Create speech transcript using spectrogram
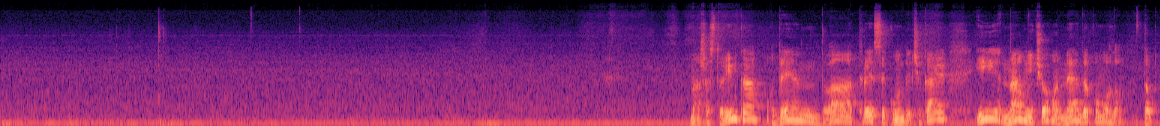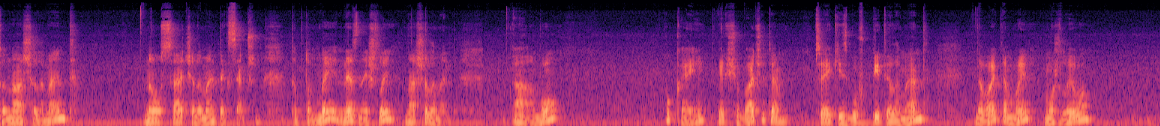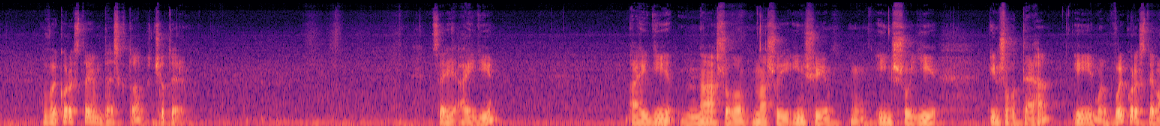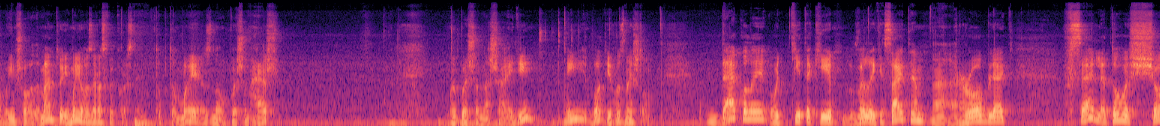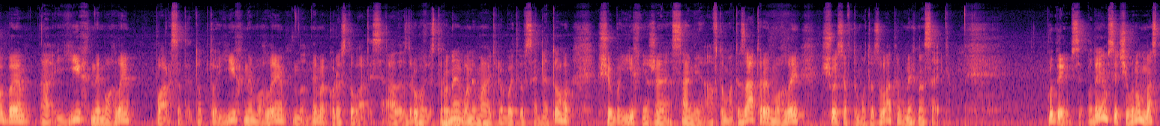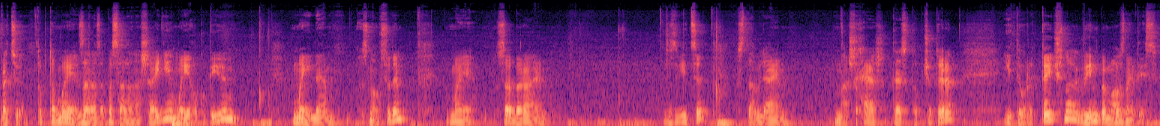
Наша сторінка 1, 2, 3 секунди чекає, і нам нічого не допомогло. Тобто наш елемент no such element exception. Тобто ми не знайшли наш елемент. Або, окей, якщо бачите, це якийсь був піделемент. Давайте ми, можливо, використаємо Desktop 4. Це є ID. ID нашого, нашої іншої, іншої, іншого тега. І ми використаємо або іншого елементу, і ми його зараз використаємо. Тобто ми знову пишемо хеш. Ми пишемо наш ID, і от його знайшло. Деколи от ті такі великі сайти роблять все для того, щоб їх не могли парсити, тобто їх не могли ну, ними користуватися. Але з другої сторони, вони мають робити все для того, щоб їхні же самі автоматизатори могли щось автоматизувати в них на сайті. Подивимося, подивимося, чи воно в нас працює. Тобто ми зараз записали наш ID, ми його копіюємо, ми йдемо знов сюди, ми забираємо звідси, вставляємо наш хеш desktop 4, і теоретично він би мав знайтись.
